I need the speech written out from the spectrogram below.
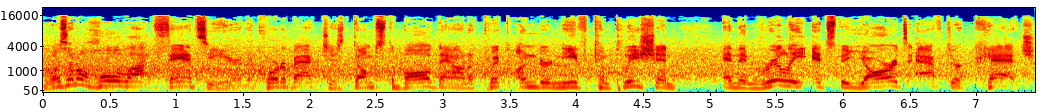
it wasn't a whole lot fancy here. The quarterback just dumps the ball down, a quick underneath completion, and then really it's the yards after catch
